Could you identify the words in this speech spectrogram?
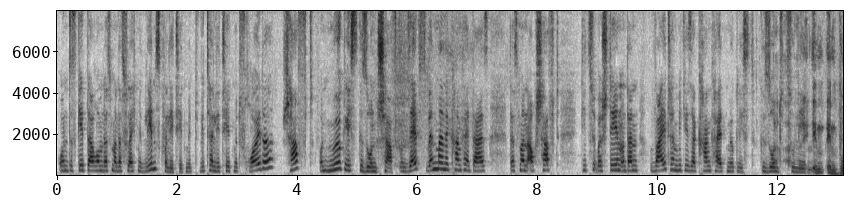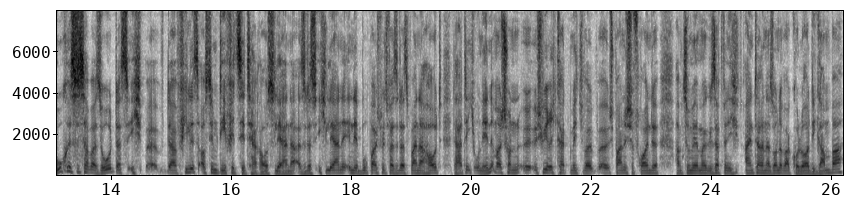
Und es geht darum, dass man das vielleicht mit Lebensqualität, mit Vitalität, mit Freude schafft und möglichst gesund schafft. Und selbst wenn mal eine Krankheit da ist, dass man auch schafft, die zu überstehen und dann weiter mit dieser Krankheit möglichst gesund zu leben. Im, Im, Buch ist es aber so, dass ich äh, da vieles aus dem Defizit heraus lerne. Also dass ich lerne in dem Buch beispielsweise, dass meine Haut, da hatte ich ohnehin immer schon äh, Schwierigkeiten mit, weil äh, spanische Freunde haben zu mir immer gesagt, wenn ich einen Tag in der Sonne war, Color di Gamba,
